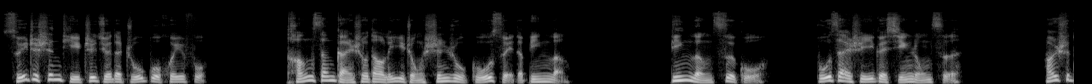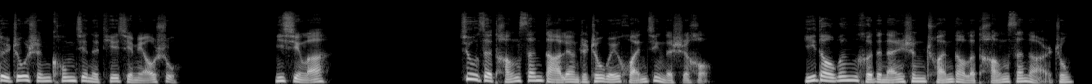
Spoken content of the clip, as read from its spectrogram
随着身体知觉的逐步恢复，唐三感受到了一种深入骨髓的冰冷，冰冷刺骨，不再是一个形容词，而是对周身空间的贴切描述。你醒了。就在唐三打量着周围环境的时候，一道温和的男声传到了唐三的耳中。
